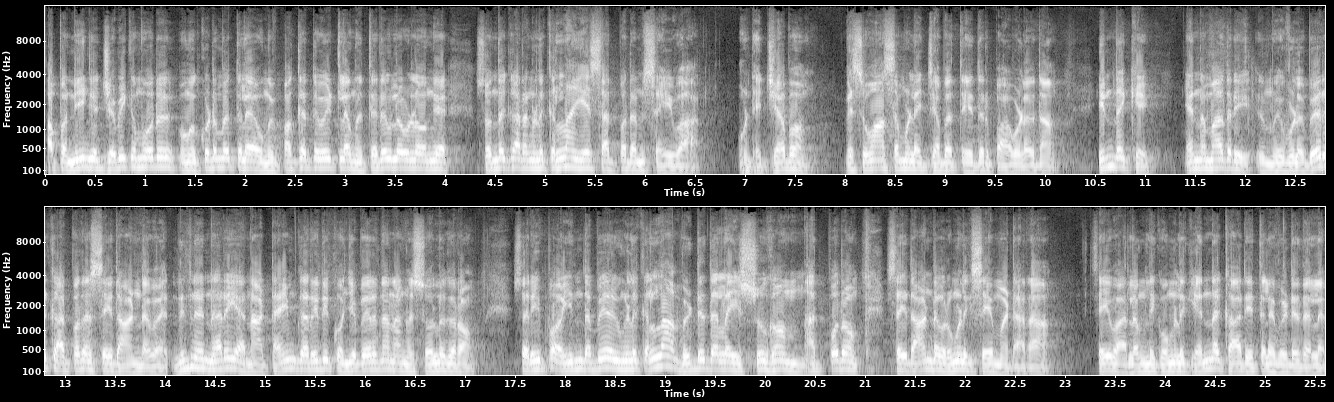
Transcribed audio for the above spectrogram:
அப்ப நீங்க ஜெபிக்கும் போது உங்க குடும்பத்துல உங்க பக்கத்து வீட்டுல உங்க தெருவில் உள்ளவங்க சொந்தக்காரங்களுக்கெல்லாம் ஏசு அற்புதம் செய்வார். உன்னுடைய ஜெபம் விசுவாசமுள்ள ஜெபத்தை எதிர்ப்பா அவ்வளவுதான். இன்றைக்கு என்ன மாதிரி இவ்வளோ பேருக்கு அற்புதம் செய்த ஆண்டவர். இன்னும் நிறைய நான் டைம் கருதி கொஞ்சம் பேர் தான் நாங்கள் சொல்லுகிறோம். சரி இப்போ இந்த பேர் இவங்களுக்கெல்லாம் விடுதலை சுகம் அற்புதம் செய்த ஆண்டவர் உங்களுக்கு செய்ய மாட்டாரா? செய்வார்ல உங்களுக்கு உங்களுக்கு என்ன காரியத்தில் விடுதலை?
